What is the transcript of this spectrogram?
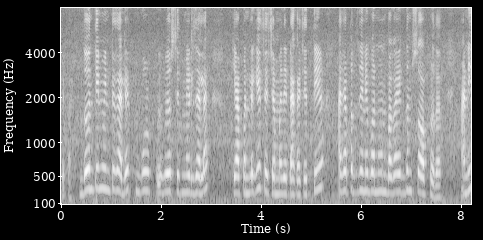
हे पहा. दोन तीन मिनटं झालेत. गूळ व्यवस्थित मेल्ट झाला की आपण लगेच याच्यामध्ये टाकायचे तीळ. अशा पद्धतीने बनवून बघा एकदम सॉफ्ट होतात. आणि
